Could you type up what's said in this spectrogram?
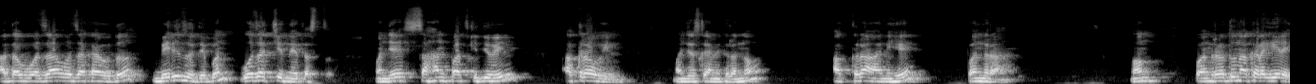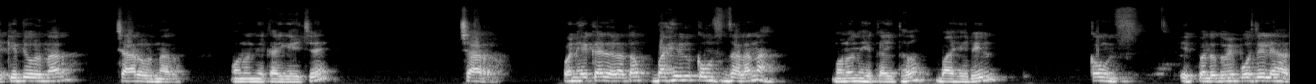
आता वजा वजा काय होतं? बेरीज होते पण वजा चिन्ह येत असतं. म्हणजे सहा आणि पाच किती होईल? अकरा होईल. म्हणजेच काय मित्रांनो? अकरा आणि हे पंधरा. मग पंधरातून अकरा गेले किती उरणार? चार उरणार. म्हणून हे काय घ्यायचे? चार. पण हे काय झालं आता? बाहेरील कंस झाला ना? म्हणून हे काय इथं? बाहेरील कंस. इथपर्यंत तुम्ही पोचलेले आहात.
